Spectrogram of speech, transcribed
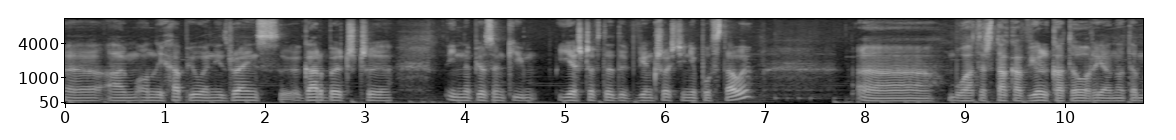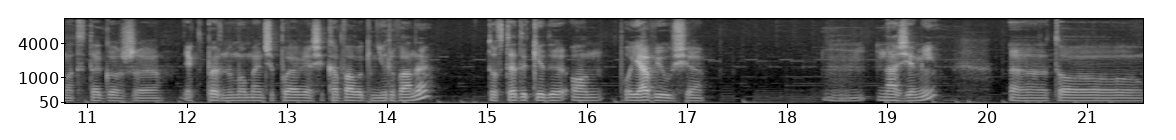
uh, I'm Only Happy When It Rains, Garbage czy inne piosenki jeszcze wtedy w większości nie powstały. E, była też taka wielka teoria na temat tego, że jak w pewnym momencie pojawia się kawałek Nirwany, to wtedy, kiedy on pojawił się mm, na Ziemi, e, to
